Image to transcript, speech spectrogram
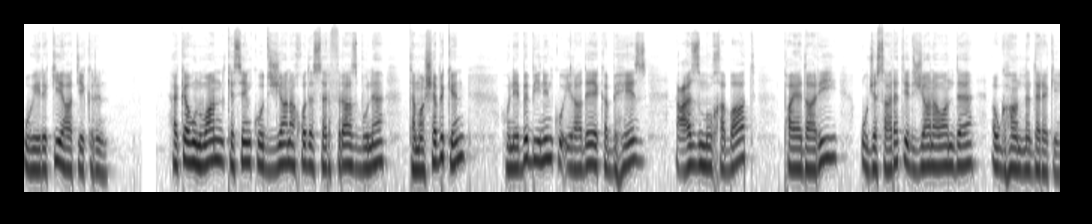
û wêrekiyê hatiye kirin. Heke hûn wan kesên ku di jiyana xwe de serfiraz bûne temaşe bikin, hûn ê bibînin ku îradeyeke bihêz, ezm û xebat, payedarî û cesaretê di jiyana wan de ew gihandine derekê.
